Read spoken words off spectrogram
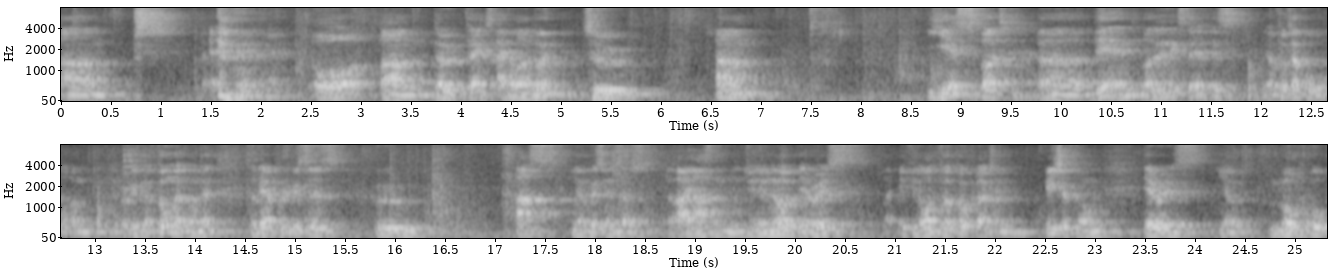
um, or um, no thanks, I know what I'm doing, to um, yes, but uh, then, but the next step is, you know, for example, I'm producing a film at the moment, so there are producers who ask, you know, questions such, I ask them, do you know there is, if you want to do a co-production feature film, there is, you know, multiple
